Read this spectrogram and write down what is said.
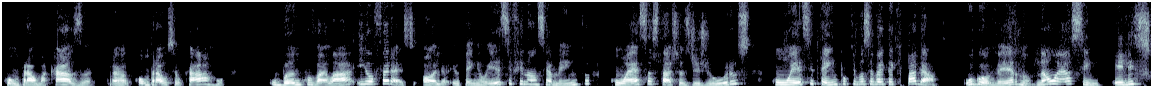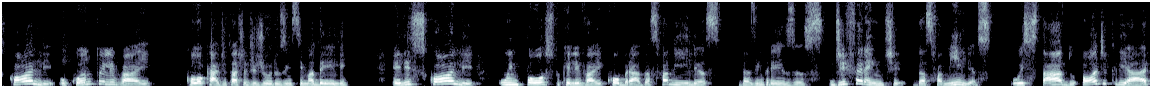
comprar uma casa, para comprar o seu carro, o banco vai lá e oferece: olha, eu tenho esse financiamento com essas taxas de juros, com esse tempo que você vai ter que pagar. O governo não é assim. Ele escolhe o quanto ele vai colocar de taxa de juros em cima dele, ele escolhe o imposto que ele vai cobrar das famílias, das empresas. Diferente das famílias, o Estado pode criar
